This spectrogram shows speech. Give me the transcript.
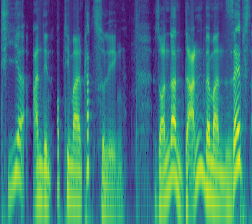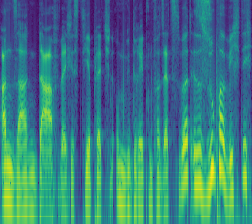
Tier an den optimalen Platz zu legen sondern dann, wenn man selbst ansagen darf, welches Tierplättchen umgedreht und versetzt wird, ist es super wichtig,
